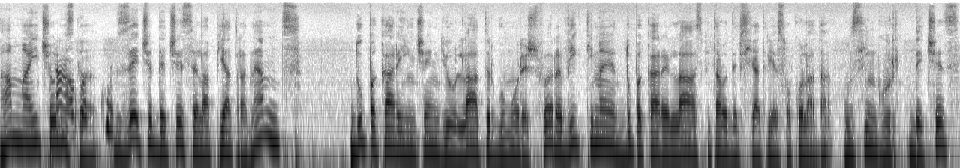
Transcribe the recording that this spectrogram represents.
Am aici o da, listă. 10 decese la Piatra Neamț, după care incendiu la Târgu Mureș fără victime, după care la Spitalul de Psihiatrie Socolada un singur deces,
